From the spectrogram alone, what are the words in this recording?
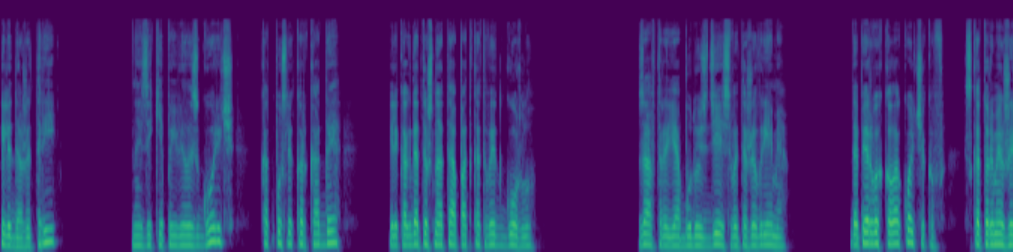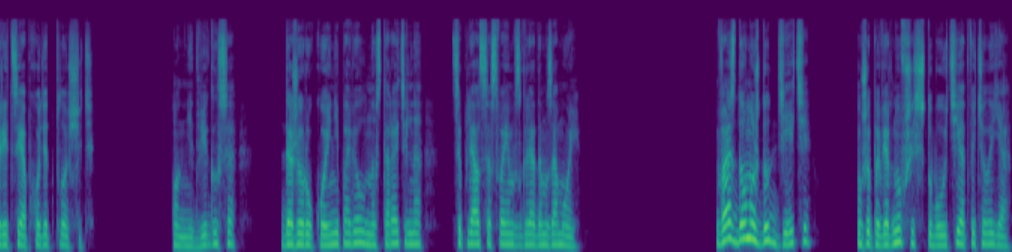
или даже три. На языке появилась горечь, как после каркаде, или когда тошнота подкатывает к горлу. Завтра я буду здесь в это же время, до первых колокольчиков, с которыми жрецы обходят площадь. Он не двигался, даже рукой не повел, но старательно цеплялся своим взглядом за мой. «Вас дома ждут дети», — уже повернувшись, чтобы уйти, ответила я.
